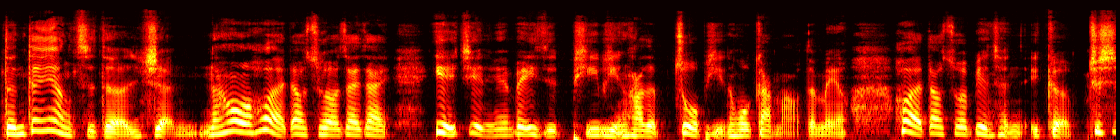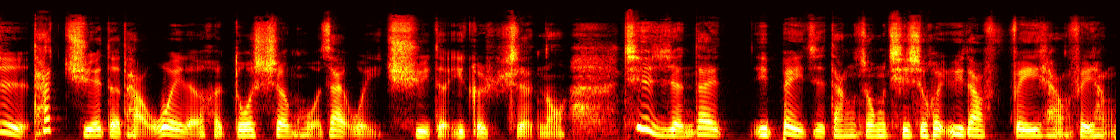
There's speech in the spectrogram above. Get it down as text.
等等样子的人，然后。后来到最后，再在业界里面被一直批评他的作品或干嘛都没有。后来到最后变成一个，就是他觉得他为了很多生活在委屈的一个人哦。其实人在。一辈子当中，其实会遇到非常非常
